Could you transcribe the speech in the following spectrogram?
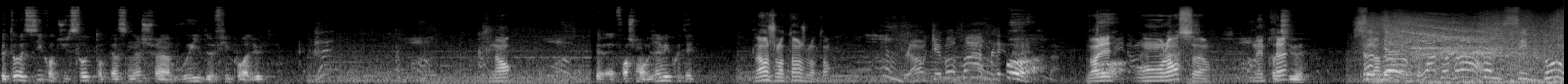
Et toi aussi, quand tu sautes, ton personnage fait un bruit de film pour adultes. Non, Euh, franchement, viens m'écouter. non, je l'entends, je l'entends. Planquez vos femmes, les Oh Bon allez, on lance. On est prêt. C'est l'heure. droit devant Comme c'est beau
